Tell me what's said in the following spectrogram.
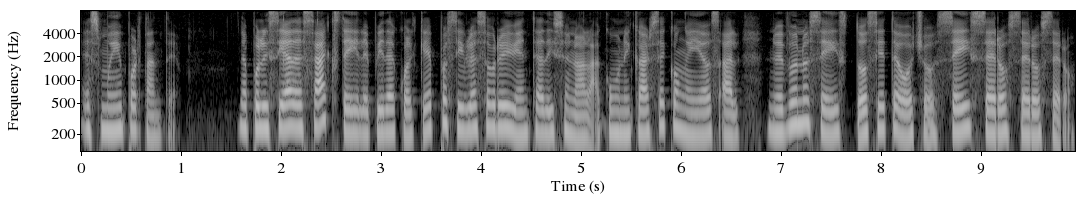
Es muy importante. La policía de Sac State le pide a cualquier posible sobreviviente adicional a comunicarse con ellos al 916-278-6000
